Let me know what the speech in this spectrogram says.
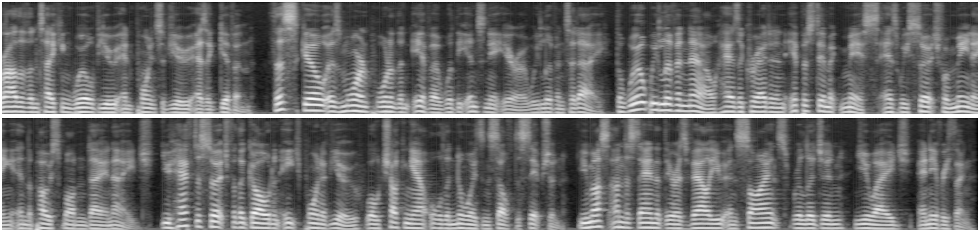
rather than taking worldview and points of view as a given. This skill is more important than ever with the internet era we live in today. The world we live in now has created an epistemic mess as we search for meaning in the postmodern day and age. You have to search for the gold in each point of view while chucking out all the noise and self-deception. You must understand that there is value in science, religion, new age, and everything.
